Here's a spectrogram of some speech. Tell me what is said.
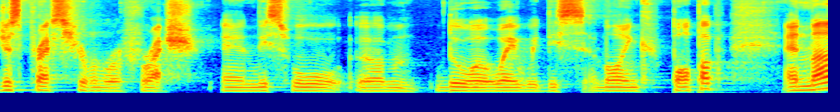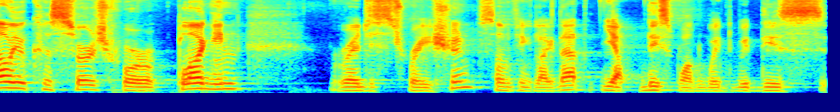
just press here on refresh and this will um, do away with this annoying pop-up. And now you can search for plugin registration, something like that. Yeah, this one with, with these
